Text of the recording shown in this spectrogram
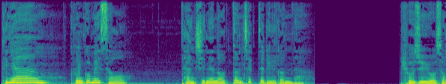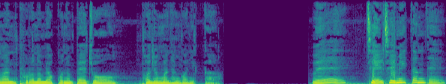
그냥 궁금해서 당신은 어떤 책들 읽었나? 표지 요성한 포르노 몇 권은 빼줘. 번역만 한 거니까. 왜? 제일 재미있던데.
